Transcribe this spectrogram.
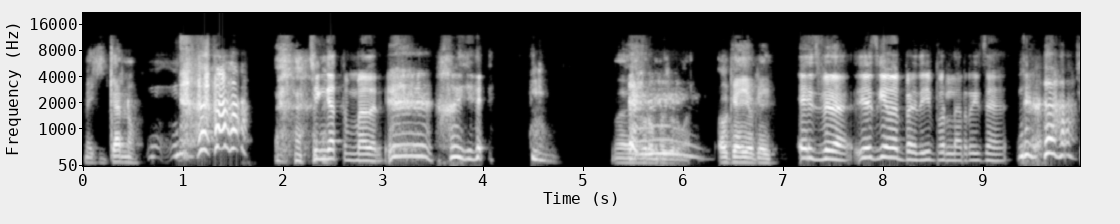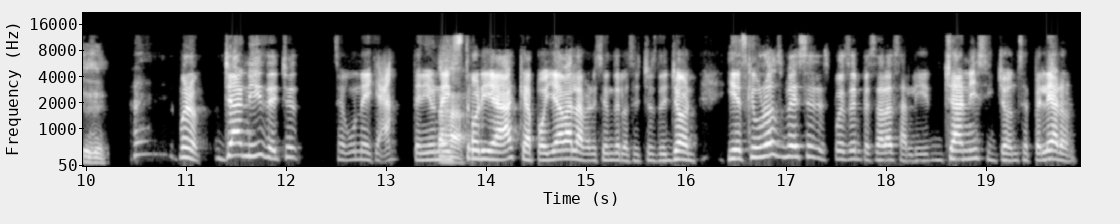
mexicano. Chinga tu madre. Oye. No, es broma, es broma. Ok, ok. Espera, es que me perdí por la risa. sí, sí. Bueno, Janice, de hecho, según ella, tenía una historia que apoyaba la versión de los hechos de John. Y es que unos meses después de empezar a salir, Janice y John se pelearon.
